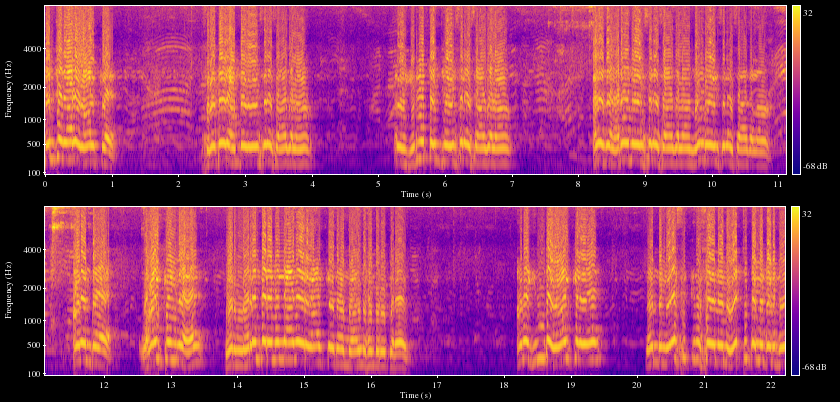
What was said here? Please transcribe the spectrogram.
கொஞ்ச கால வாழ்க்கை சில பேர் ஐம்பது வயசுல சாகலாம். அல்லது இருபத்தஞ்சு வயசுல சாகலாம். அல்லது அறுபது வயசுல சாகலாம் நூறு வயசுல சாகலாம். ஆனா இந்த வாழ்க்கையில ஒரு நிரந்தரம் இல்லாத ஒரு வாழ்க்கையை நாம் வாழ்ந்து கொண்டிருக்கிறோம். ஆனா இந்த வாழ்க்கையில நம்ம இயேசு கிறிஸ்துவை நாம் ஏற்றுக்கொள்ளும் பொழுது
